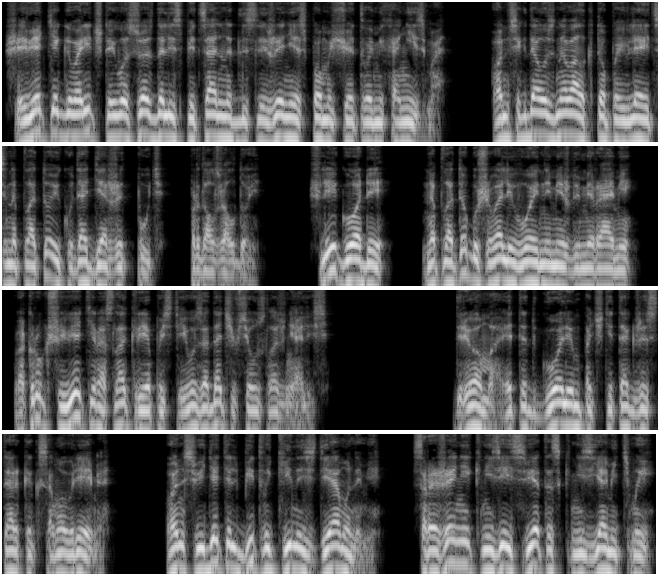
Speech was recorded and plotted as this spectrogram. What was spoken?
Шеветти говорит, что его создали специально для слежения с помощью этого механизма. Он всегда узнавал, кто появляется на плато и куда держит путь, продолжал Дой. Шли годы, на плато бушевали войны между мирами, вокруг Шеветти росла крепость, и его задачи все усложнялись. Дрема, этот голем почти так же стар, как само время. Он свидетель битвы Кины с демонами, сражений князей света с князьями тьмы.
